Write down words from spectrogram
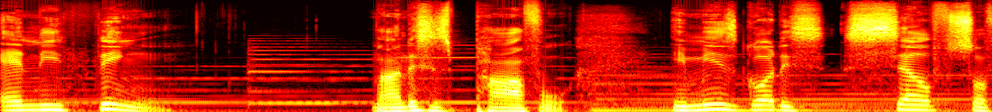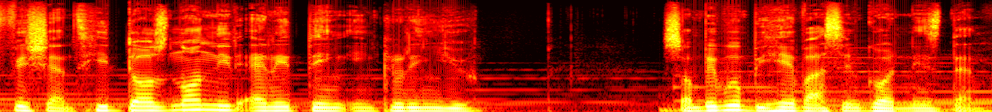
anything. Now, this is powerful. It means God is self sufficient, He does not need anything, including you. Some people behave as if God needs them.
